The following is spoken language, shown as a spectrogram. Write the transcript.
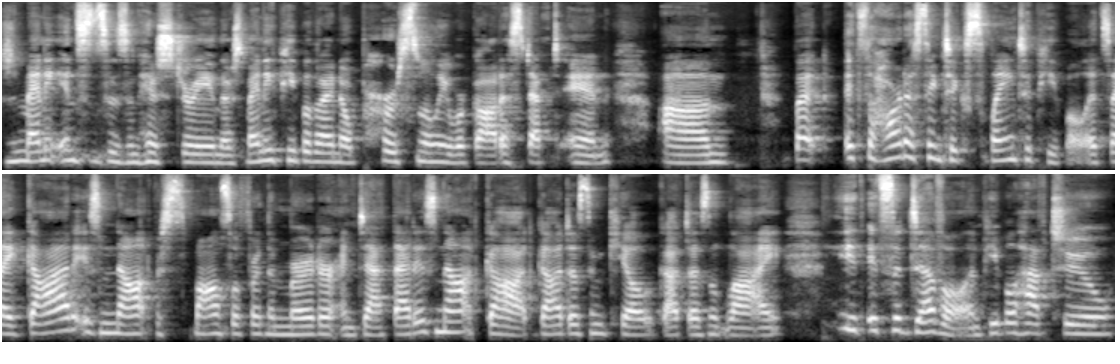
there's many instances in history, and there's many people that I know personally where God has stepped in. Um, but it's the hardest thing to explain to people. It's like God is not responsible for the murder and death. That is not God. God doesn't kill. God doesn't lie. It, it's the devil, and people have to.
